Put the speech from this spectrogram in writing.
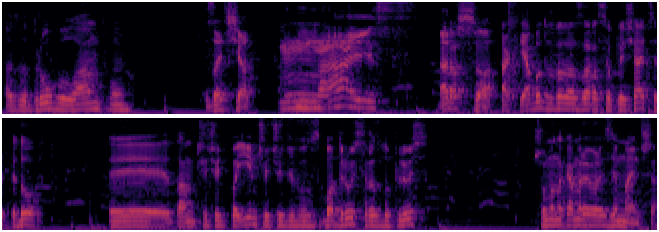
А за другу лампу. Зачет. Найс! Хорошо. Так, я буду тоді зараз включатися, піду. Е, там чуть-чуть поїм, чуть-чуть взбодрюсь, роздуплюсь. Шуму на камері в разі менше.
